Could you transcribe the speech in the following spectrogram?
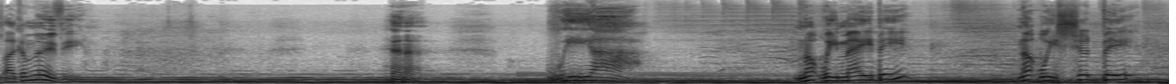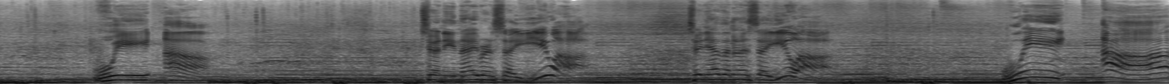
It's like a movie. we are. Not we may be, not we should be. We are. Turn to your neighbor and say, You are. Turn your other neighbor and say, You are. We are,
